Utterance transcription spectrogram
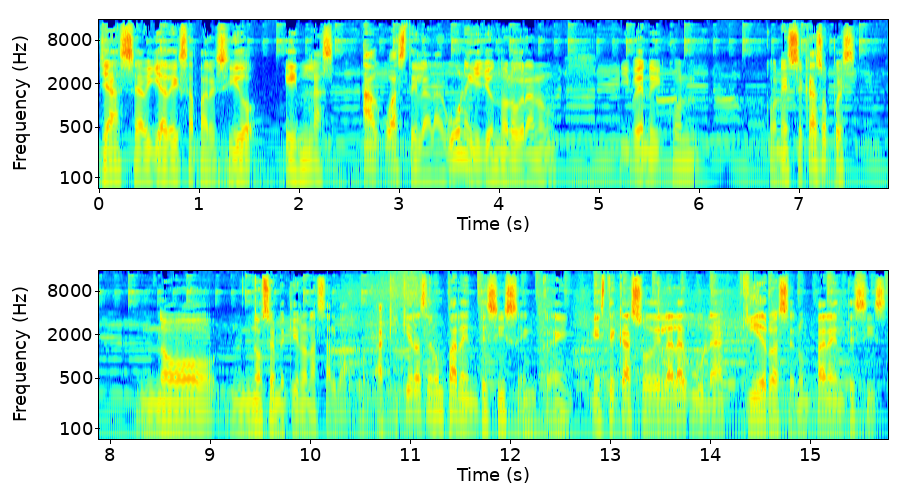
ya se había desaparecido en las aguas de la laguna y ellos no lograron y bueno y con, con ese caso pues no, no se metieron a salvarlo. Aquí quiero hacer un paréntesis, en, este caso de la laguna, quiero hacer un paréntesis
